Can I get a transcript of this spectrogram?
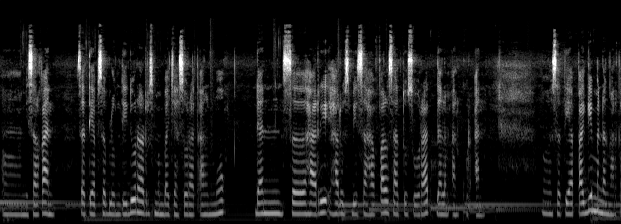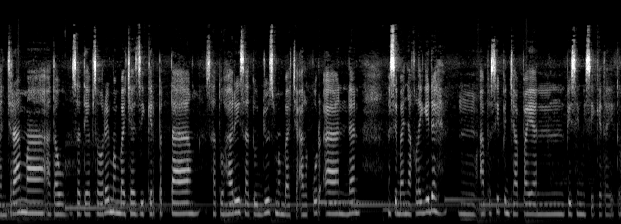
hmm, misalkan setiap sebelum tidur harus membaca surat Al-Mulk dan sehari harus bisa hafal satu surat dalam Al-Qur'an. Eh, setiap pagi mendengarkan ceramah atau setiap sore membaca zikir petang, satu hari satu juz membaca Al-Qur'an dan masih banyak lagi deh hmm, apa sih pencapaian visi misi kita itu.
